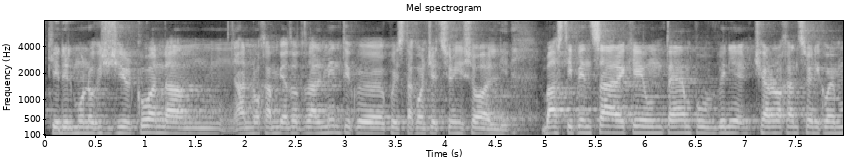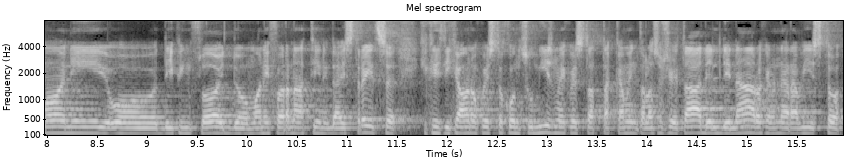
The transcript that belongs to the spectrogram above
che del mondo che ci circonda mh, hanno cambiato totalmente questa concezione di soldi. Basti pensare che un tempo veni- c'erano canzoni come Money o dei Pink Floyd o Money for Nothing dai Straits che criticavano questo consumismo e questo attaccamento alla società del denaro che non era visto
